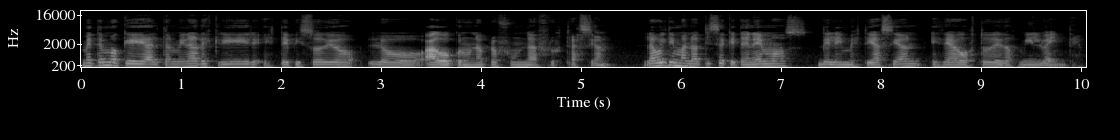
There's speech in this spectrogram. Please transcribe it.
Me temo que al terminar de escribir este episodio lo hago con una profunda frustración. La última noticia que tenemos de la investigación es de agosto de 2020.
